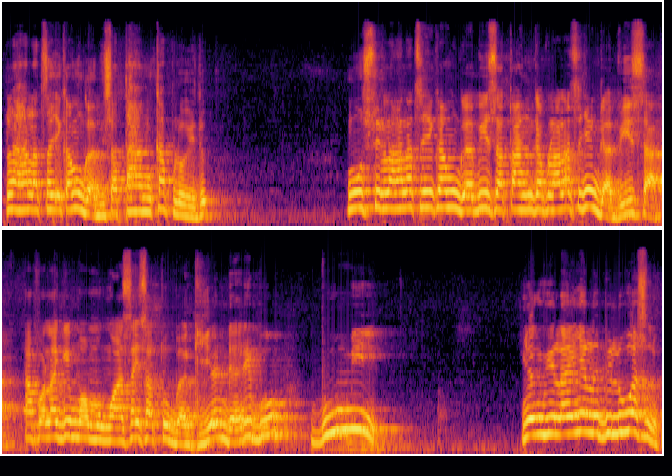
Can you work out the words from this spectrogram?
Lalat saja kamu nggak bisa tangkap loh itu. Ngusir lalat saja kamu nggak bisa, tangkap lalat saja nggak bisa. Apalagi mau menguasai satu bagian dari bu bumi. Yang wilayahnya lebih luas loh.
